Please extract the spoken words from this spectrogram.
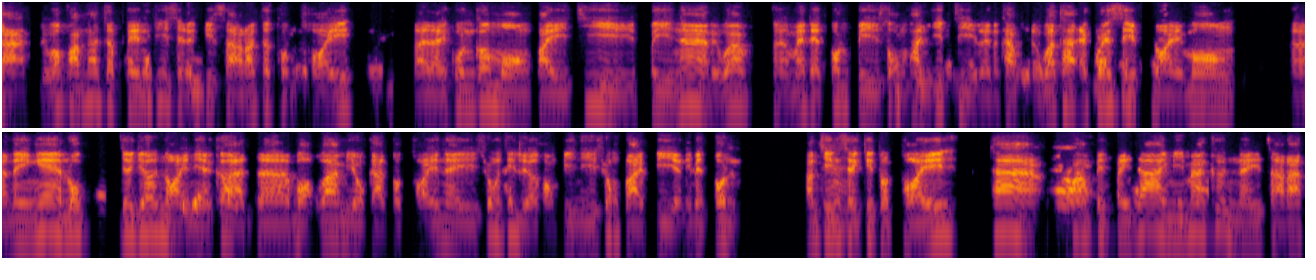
กาส หรือว่าความน่าจะเป็นที่เศรษฐกิจสหรัฐจะถดถอย หลาย ๆ คนก็มองไปที่ปีหน้าหรือว่าแม้แต่ต้นปี 2024 เลยนะครับ หรือว่าถ้า aggressive หน่อยมองในแง่ลบเยอะ ๆ หน่อยเนี่ยก็อาจจะบอกว่ามีโอกาสถดถอยในช่วงที่เหลือของปีนี้ช่วงปลายปีอย่างนี้เป็นต้น ความจริงเศรษฐกิจถดถอย ถ้าความเป็นไปได้มีมากขึ้นในสหรัฐ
